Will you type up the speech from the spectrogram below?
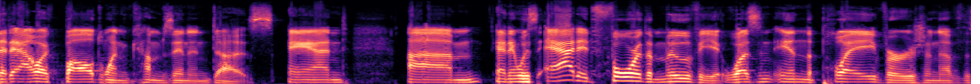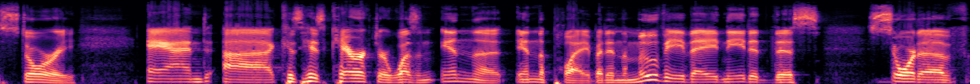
that Alec Baldwin comes in and does, and um, and it was added for the movie. It wasn't in the play version of the story, and because uh, his character wasn't in the in the play, but in the movie they needed this sort of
